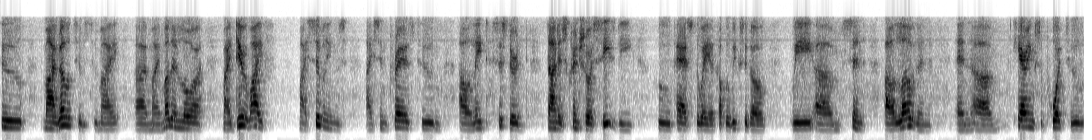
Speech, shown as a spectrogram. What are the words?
to my relatives, to my uh, my mother-in-law, my dear wife, my siblings. I send prayers to our late sister, Donis Crenshaw Seasby, who passed away a couple of weeks ago. We um, send our love and and um, caring support to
